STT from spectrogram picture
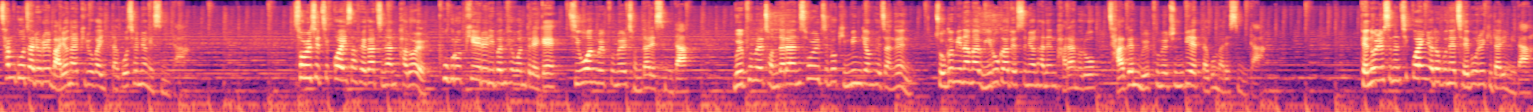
참고 자료를 마련할 필요가 있다고 설명했습니다. 서울시 치과의사회가 지난 8월 폭우로 피해를 입은 회원들에게 지원 물품을 전달했습니다. 물품을 전달한 서울지부 김민겸 회장은 조금이나마 위로가 됐으면 하는 바람으로 작은 물품을 준비했다고 말했습니다. 대놀뉴스는 치과인 여러분의 제보를 기다립니다.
